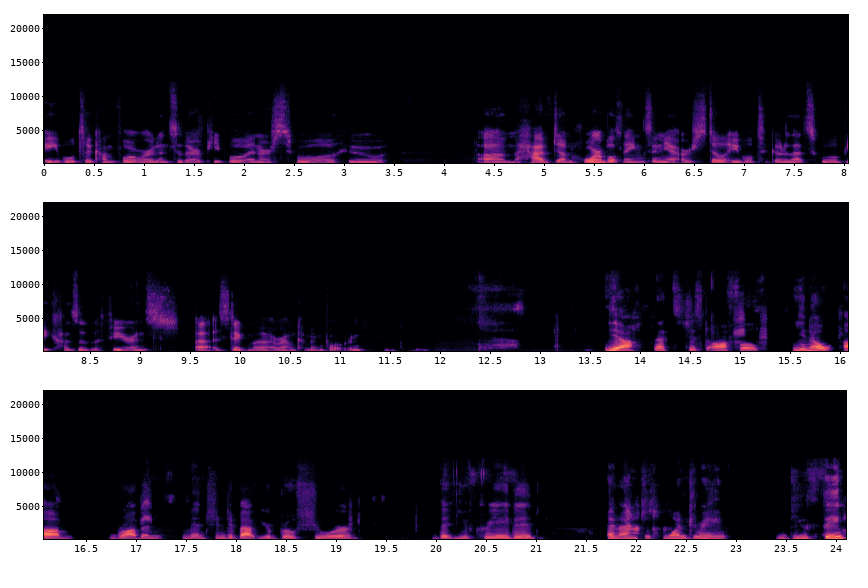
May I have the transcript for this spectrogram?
able to come forward. And so there are people in our school who um, have done horrible things and yet are still able to go to that school because of the fear and uh, stigma around coming forward. Yeah that's just awful. You know um, robin mentioned about your brochure that you've created and i'm just wondering do you think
